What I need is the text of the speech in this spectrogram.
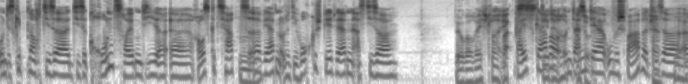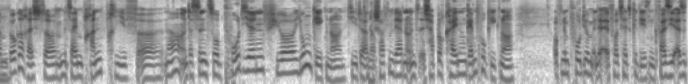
Und es gibt noch diese, diese Kronzeugen, die äh, rausgezerrt äh, werden oder die hochgespielt werden. Erst dieser Bürgerrechtler, Wa- Weißgerber und dann so. der Uwe Schwabe, dieser ähm, Bürgerrechtler mit seinem Brandbrief. Äh, ne? Und das sind so Podien für Junggegner, die da geschaffen werden. Und ich habe noch keinen Gemco-Gegner auf einem Podium in der LVZ gelesen. Quasi also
